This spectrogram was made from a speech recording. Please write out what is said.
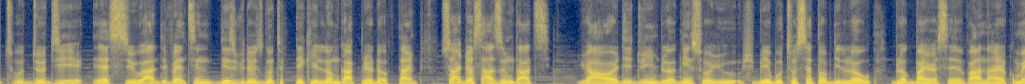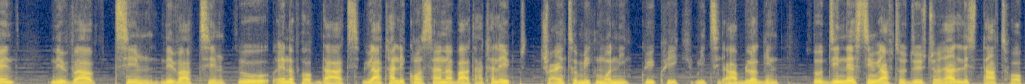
to do the SEO and different things, this video is going to take a longer period of time. So I just assume that you are already doing blogging, so you should be able to set up the blog by yourself. And I recommend Naval team, Naval team. So enough of that. We're actually concerned about actually trying to make money quick, quick with our blogging. So the next thing we have to do is to actually start up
